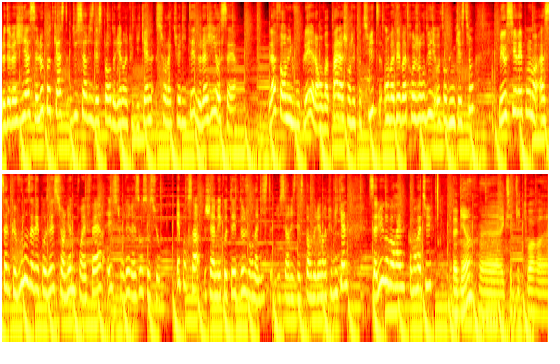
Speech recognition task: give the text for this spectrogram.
Le Dabagia, c'est le podcast du service des sports de Lyon Républicaine sur l'actualité de la JOCR. La formule vous plaît, alors on va pas la changer tout de suite. On va débattre aujourd'hui autour d'une question, mais aussi répondre à celle que vous nous avez posée sur lyon.fr et sur les réseaux sociaux. Et pour ça, j'ai à mes côtés deux journalistes du service des sports de Lyon Républicaine. Salut Hugo comment vas-tu? Va bien, euh, avec cette victoire euh,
